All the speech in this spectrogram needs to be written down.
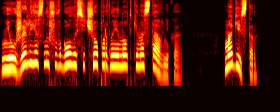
Неужели я слышу в голосе чопорные нотки наставника? Магистр,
